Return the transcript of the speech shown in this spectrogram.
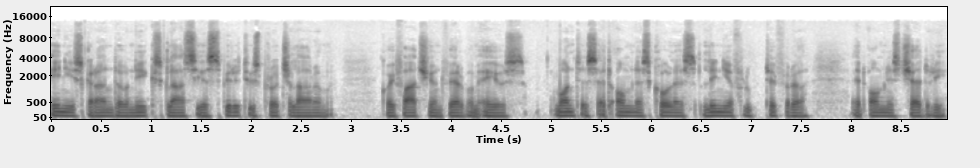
inis grando nix glacius spiritus procellarum, quae faciunt verbum eius, montes et omnes coles linea fluctifera et omnes cedri,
